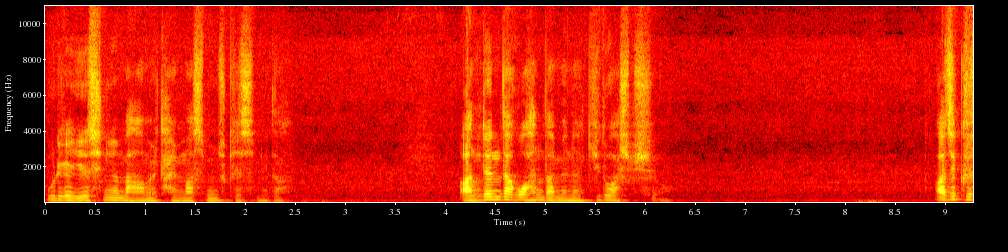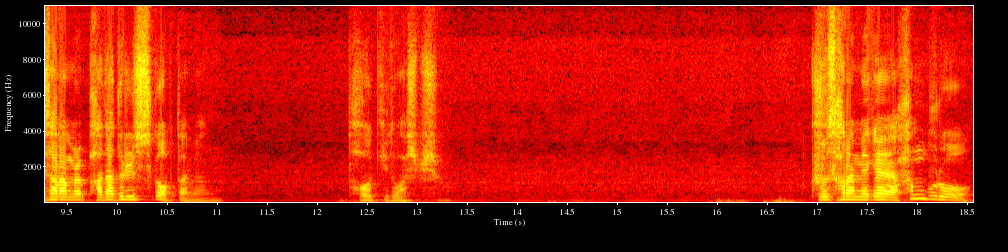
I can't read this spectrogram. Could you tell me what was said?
우리가 예수님의 마음을 닮았으면 좋겠습니다. 안 된다고 한다면 기도하십시오. 아직 그 사람을 받아들일 수가 없다면 더 기도하십시오. 그 사람에게 함부로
